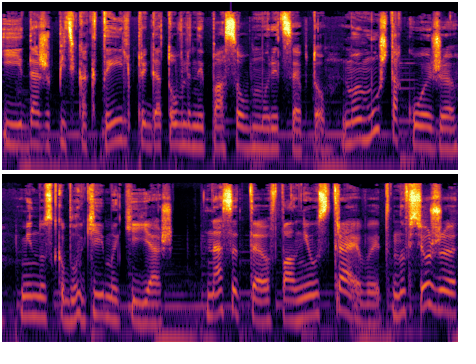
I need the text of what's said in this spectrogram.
и даже пить коктейль, приготовленный по особому рецепту. Мой муж такой же, минус каблуки и макияж. Нас это вполне устраивает, но все же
